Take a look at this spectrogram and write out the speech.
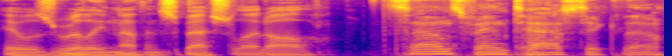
it was really nothing special at all Sounds fantastic, though.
